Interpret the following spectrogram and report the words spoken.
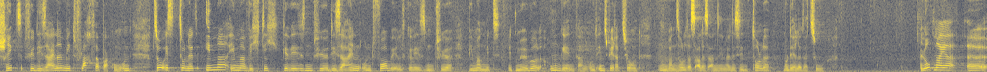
Schritt für Designer mit Flachverpackung. Und so ist Tonet immer, immer wichtig gewesen für Design und Vorbild gewesen für, wie man mit, mit Möbel umgehen kann und Inspiration. Und man soll das alles ansehen, weil das sind tolle Modelle dazu. Lobmeier, äh,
